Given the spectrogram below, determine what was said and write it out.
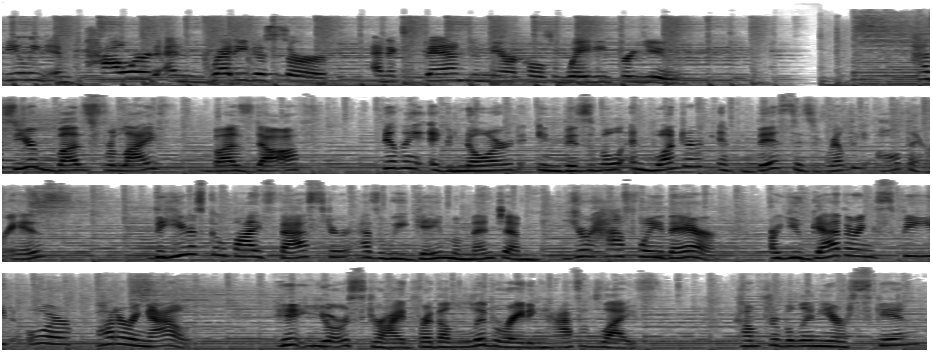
feeling empowered and ready to serve and expand the miracles waiting for you. Has your buzz for life buzzed off? Feeling ignored, invisible, and wondering if this is really all there is? The years go by faster as we gain momentum. You're halfway there. Are you gathering speed or puttering out? Hit your stride for the liberating half of life. Comfortable in your skin?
